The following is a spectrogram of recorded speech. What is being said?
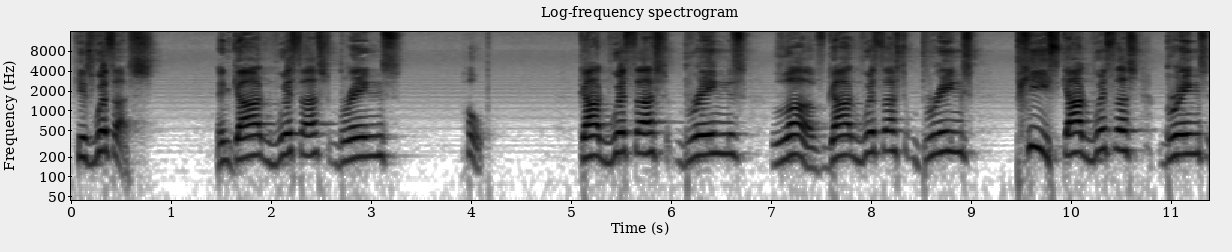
he is with us. And God with us brings hope. God with us brings love. God with us brings peace. God with us brings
